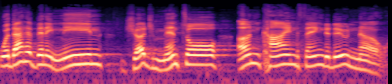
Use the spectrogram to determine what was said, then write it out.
would that have been a mean, judgmental, unkind thing to do? No.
